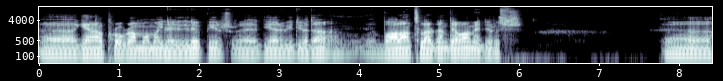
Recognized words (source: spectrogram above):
Eee, genel programlama ile ilgili bir eee, diğer videoda e, bağlantılardan devam ediyoruz. Eee,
